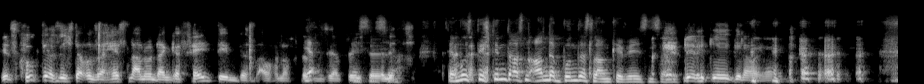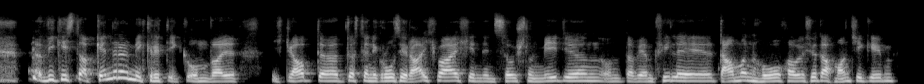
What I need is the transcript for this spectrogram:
Jetzt guckt er sich da unser Hessen an und dann gefällt dem das auch noch. Das ja, ist ja fürchterlich. Ja. Der muss bestimmt aus einem anderen Bundesland gewesen sein. genau, ja. Wie gehst du ab generell mit Kritik um? Weil ich glaube, du hast eine große Reichweite in den Social Medien und da werden viele Daumen hoch, aber es wird auch manche geben,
